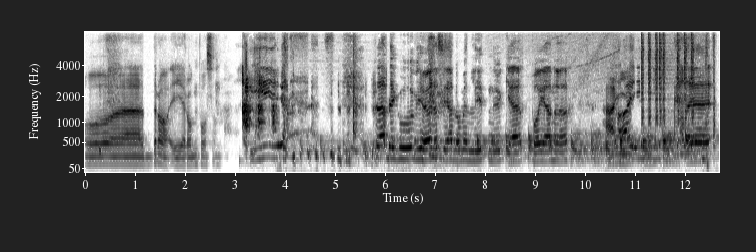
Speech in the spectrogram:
Og eh, dra i rognposen. Den er god. Vi høres igjen om en liten uke. På gjenhør. Hei. Ha det.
